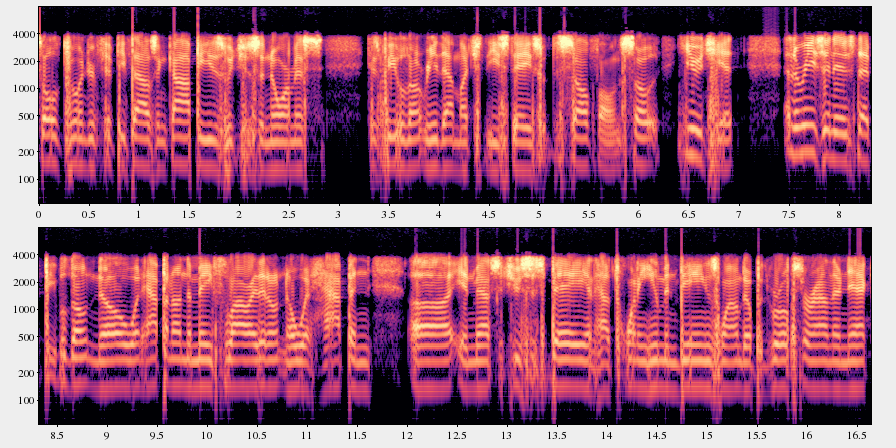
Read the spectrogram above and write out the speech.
sold 250,000 copies, which is enormous because people don't read that much these days with the cell phone. So huge hit. And the reason is that people don't know what happened on the Mayflower. They don't know what happened uh, in Massachusetts Bay and how 20 human beings wound up with ropes around their neck.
